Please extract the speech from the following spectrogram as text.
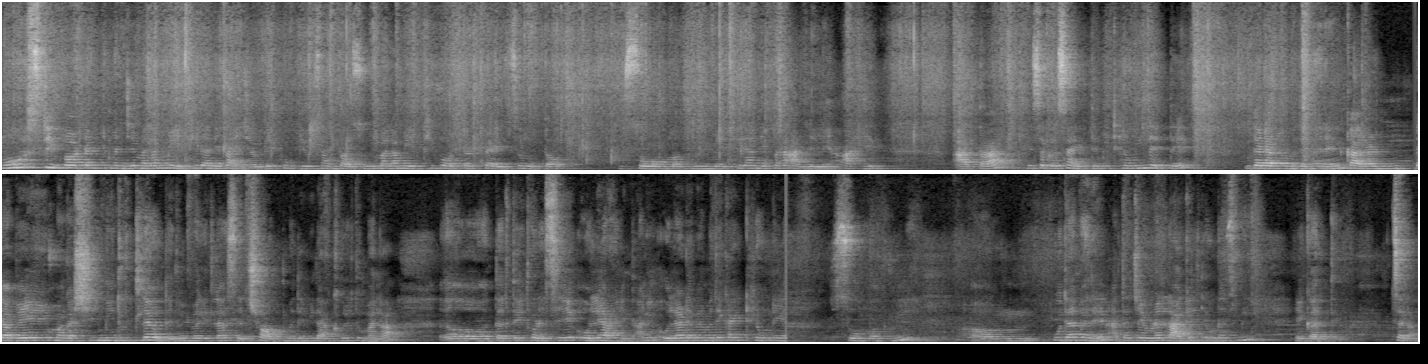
मोस्ट इम्पॉर्टंट म्हणजे मला मेथी दाणे पाहिजे होते. खूप दिवसांपासून मला मेथी वॉटर प्यायचं होतं. सो मग मी मेथी दाणे पण आणलेले आहेत. आता हे सगळं साहित्य मी ठेवून देते. उद्या डब्यामध्ये भरेन कारण डबे मगाशी मी धुतले होते तुम्ही बघितलं असेल शॉर्टमध्ये मी दाखवले तुम्हाला. तर ते थोडेसे ओले आहेत आणि ओल्या डब्यामध्ये काही ठेवू नये. सो मग मी उद्या भरेन. आता जेवढं लागेल तेवढंच मी हे करते. चला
